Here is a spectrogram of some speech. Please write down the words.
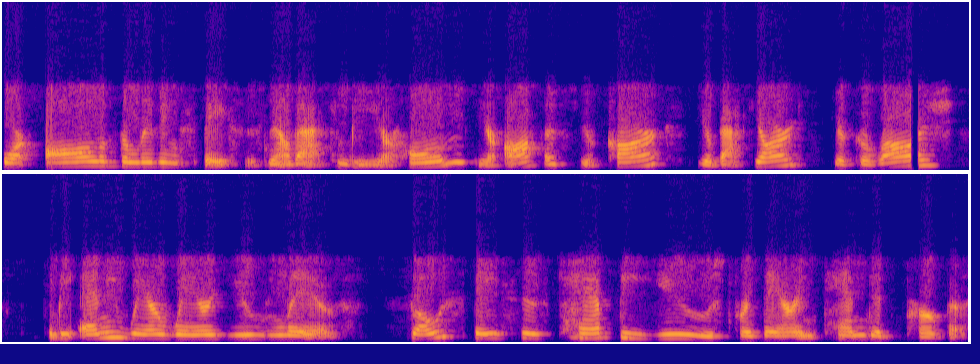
or all of the living spaces. Now, that can be your home, your office, your car, your backyard, your garage, it can be anywhere where you live. Those spaces can't be used for their intended purpose.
